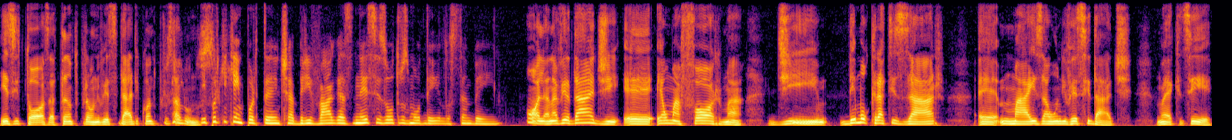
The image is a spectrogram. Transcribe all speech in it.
exitosa tanto para a universidade quanto para os alunos. E por que, que é importante abrir vagas nesses outros modelos também? Olha, na verdade, é, é uma forma de democratizar é, mais a universidade, não é? Quer dizer,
